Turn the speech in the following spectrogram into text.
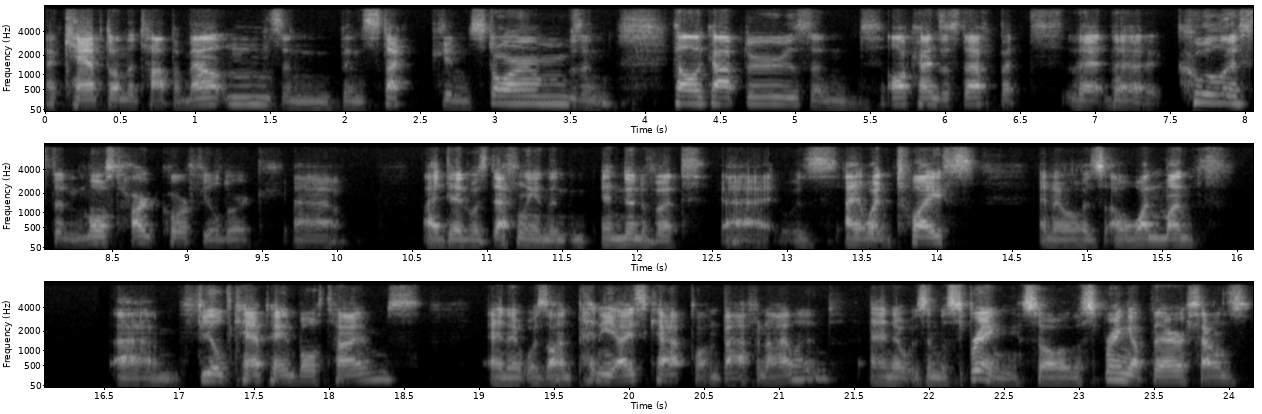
I camped on the top of mountains and been stuck in storms and helicopters and all kinds of stuff. But the the coolest and most hardcore fieldwork uh, I did was definitely in the, in Nunavut. Uh, it was I went twice, and it was a one month um, field campaign both times, and it was on Penny Ice Cap on Baffin Island, and it was in the spring. So the spring up there sounds,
